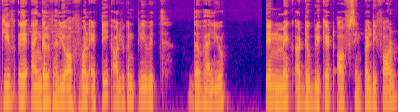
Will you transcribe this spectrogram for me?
give a angle value of 180 or you can play with the value then make a duplicate of simple deform.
